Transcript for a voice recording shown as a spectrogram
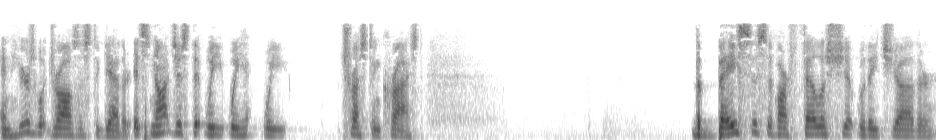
And here's what draws us together it's not just that we, we, we trust in Christ, the basis of our fellowship with each other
